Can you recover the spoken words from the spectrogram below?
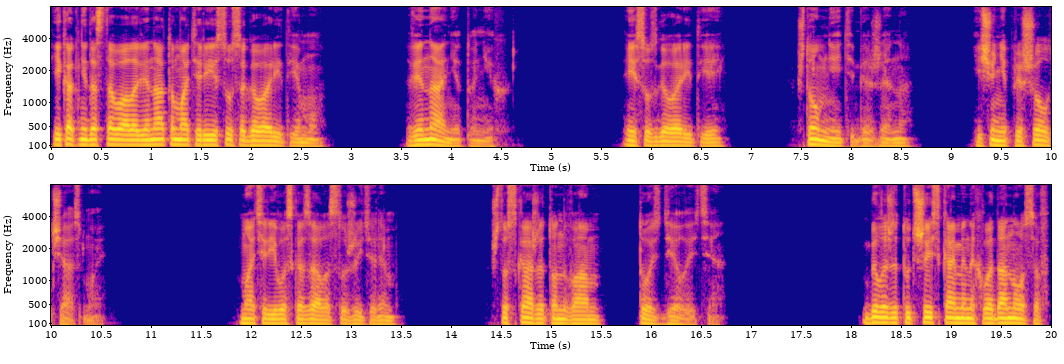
И как не доставала вина, то матери Иисуса говорит ему, «Вина нет у них». Иисус говорит ей, «Что мне и тебе, жена? Еще не пришел час мой». Матерь его сказала служителям, «Что скажет он вам, то сделайте». Было же тут шесть каменных водоносов,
